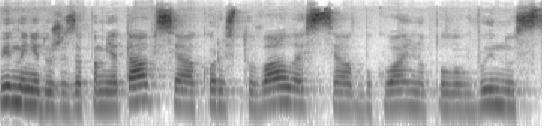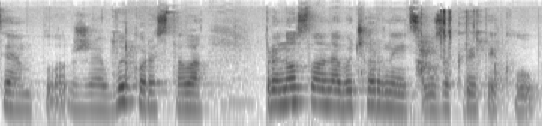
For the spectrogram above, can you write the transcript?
Він мені дуже запам'ятався, користувалася буквально половину семпла вже використала. Приносила на вечорниці у закритий клуб.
